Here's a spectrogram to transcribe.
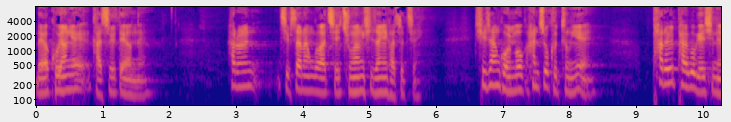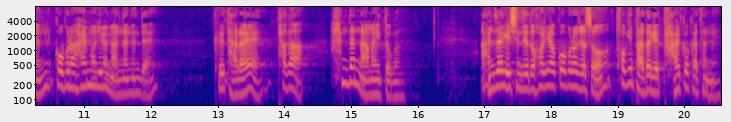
내가 고향에 갔을 때였네. 하루는 집사람과 같이 중앙시장에 갔었지. 시장 골목 한쪽 구퉁이에 팔을 팔고 계시는 꼬부랑 할머니를 만났는데 그 다라에 파가 한 단 남아있더군. 앉아 계신데도 허리가 꼬부러져서 턱이 바닥에 닿을 것 같았네.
